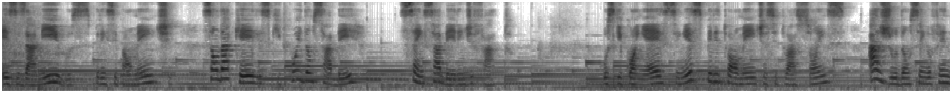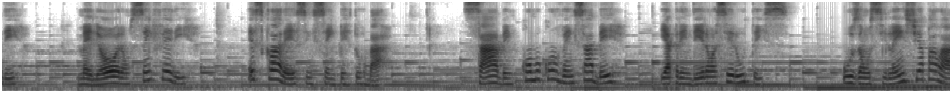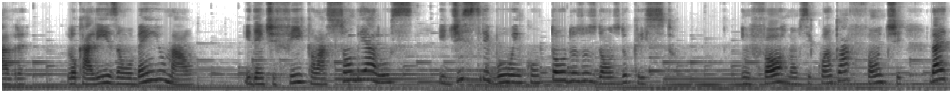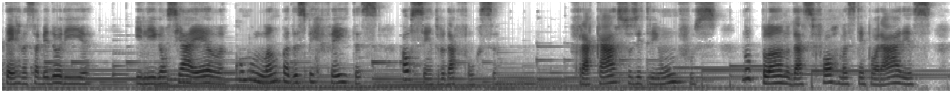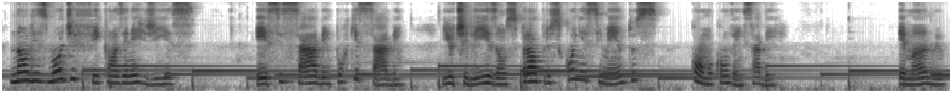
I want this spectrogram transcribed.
Esses amigos, principalmente, são daqueles que cuidam saber sem saberem de fato. Os que conhecem espiritualmente as situações ajudam sem ofender, melhoram sem ferir, esclarecem sem perturbar. Sabem como convém saber e aprenderam a ser úteis. Usam o silêncio e a palavra, localizam o bem e o mal, identificam a sombra e a luz e distribuem com todos os dons do Cristo. Informam-se quanto à fonte da eterna sabedoria e ligam-se a ela como lâmpadas perfeitas ao centro da força. Fracassos e triunfos, no plano das formas temporárias, não lhes modificam as energias. Esses sabem porque sabem e utilizam os próprios conhecimentos como convém saber. Emmanuel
